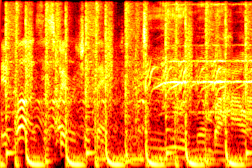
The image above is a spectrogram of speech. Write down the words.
It was a spiritual thing. Do you remember how?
